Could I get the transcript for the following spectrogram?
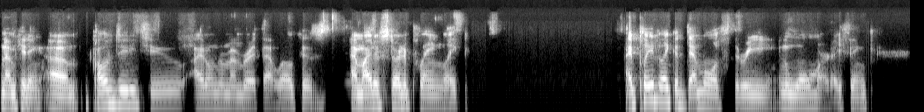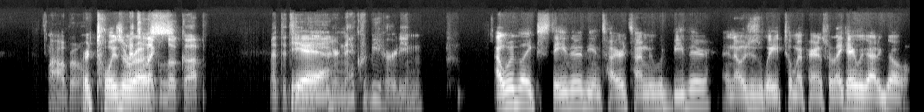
No, I'm kidding. Um, Call of Duty 2, I don't remember it that well because I might have started playing like I played like a demo of three in Walmart, I think, Wow, bro. or Toys You R Us. to like look up at the TV Yeah. and your neck would be hurting. I would like stay there the entire time we would be there, and I would just wait till my parents were like, "Hey, we gotta go."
